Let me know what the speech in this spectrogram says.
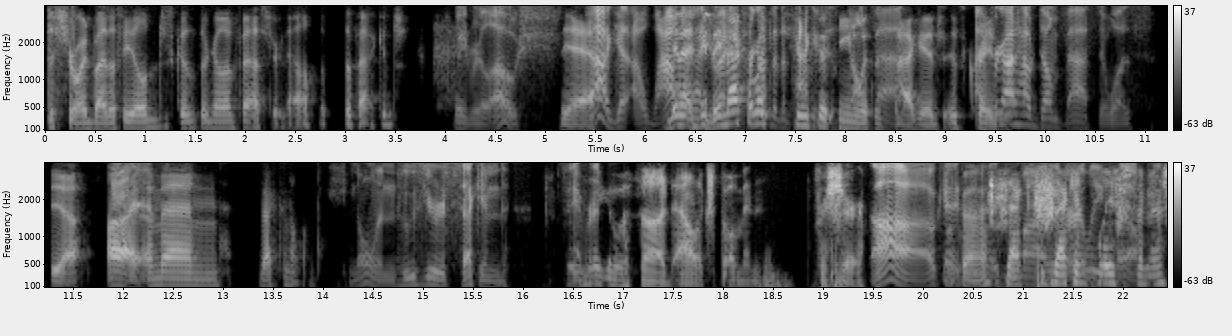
destroyed by the field just because they're going faster now with the package. Wait, real? Oh, sh- Yeah. I get. Oh, wow. they, ma- yeah, dude, you're they right. I max out like that the two package is fifteen with this package. It's crazy. I forgot how dumb fast it was. Yeah. All right, Yeah. and then back to Nolan. Nolan, who's your second I'm favorite? gonna go with uh, Alex Bowman for sure. Ah, okay. Okay. taking Sec- second place playoff pick. finish,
